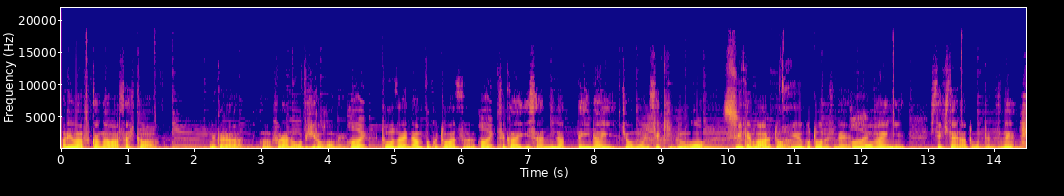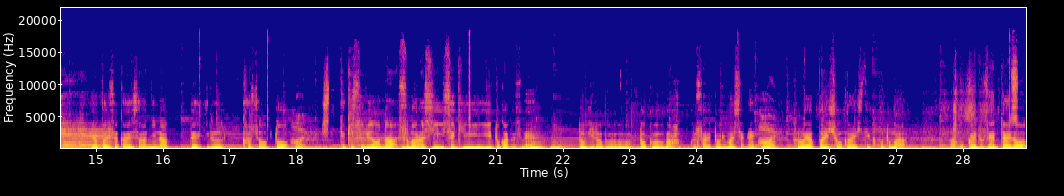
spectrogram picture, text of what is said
あるいは深川旭川、それから富良野帯広方面、はい、東西南北問わず、はい、世界遺産になっていない縄文遺跡群を見て回るということをですね、広範囲にしていきたいなと思ってるんですね。やっぱり世界遺産になっている箇所と匹敵するような素晴らしい遺跡とかですね、ドキドキ毒が発掘されておりましてね、はい、それをやっぱり紹介していくことが、北海道全体の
